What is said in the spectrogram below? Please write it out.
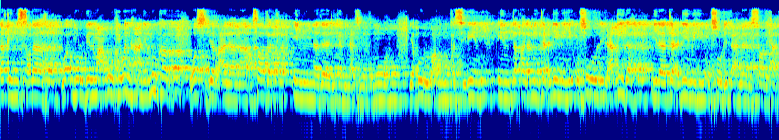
أقم الصلاة وأمر بالمعروف وانهى عن المنكر واصبر على ما أصابك إن ذلك من عزم الأمور. يقول بعض المفسرين انتقل من تعليمه أصول العقيدة إلى تعليمه أصول الأعمال الصالحة.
